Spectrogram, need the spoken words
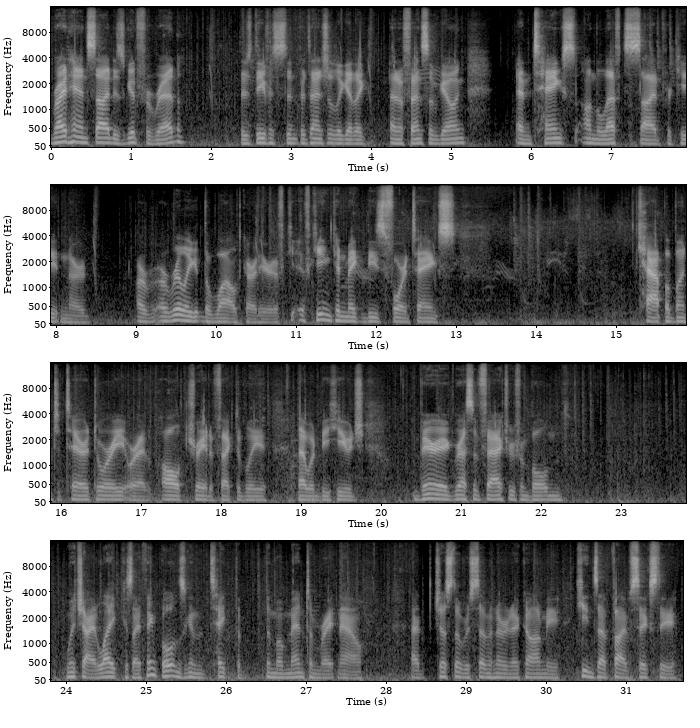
Right-hand side is good for Red. There's decent potential to get a, an offensive going. And tanks on the left side for Keaton are, are, are really the wild card here. If, if Keaton can make these four tanks cap a bunch of territory or at all trade effectively, that would be huge. Very aggressive factory from Bolton, which I like because I think Bolton's going to take the, the momentum right now at just over 700 economy. Keaton's at 560.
